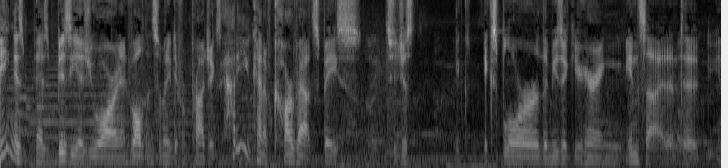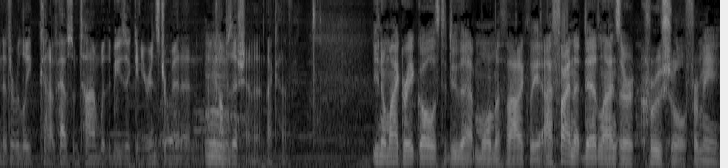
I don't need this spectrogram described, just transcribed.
Being as as busy as you are and involved in so many different projects, how do you kind of carve out space to just ex- explore the music you're hearing inside and to you know to really kind of have some time with the music and your instrument and mm. composition and that kind of thing? You know, my great goal is to do that more methodically. I find that deadlines are crucial for me,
